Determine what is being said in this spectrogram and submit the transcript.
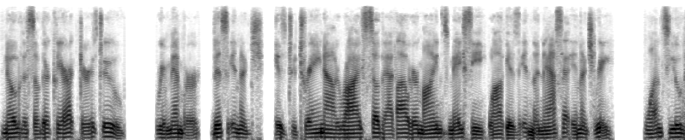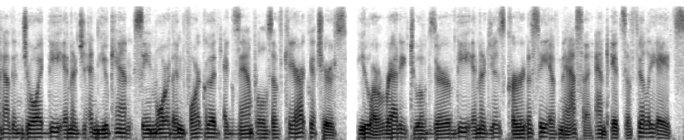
notice other characters too. Remember, this image is to train our eyes so that our minds may see what is in the NASA imagery. Once you have enjoyed the image and you can't see more than four good examples of caricatures, you are ready to observe the images courtesy of NASA and its affiliates.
